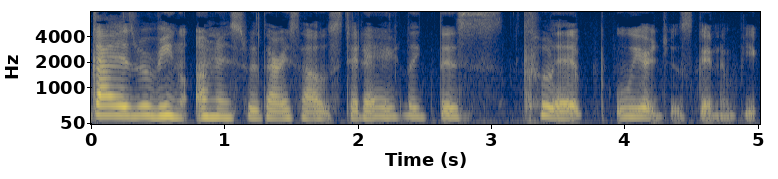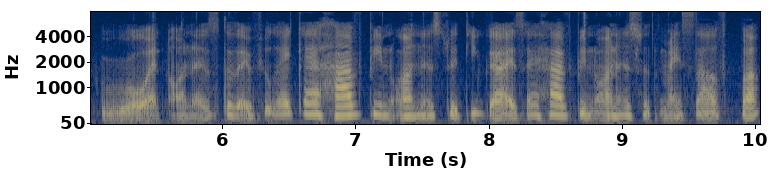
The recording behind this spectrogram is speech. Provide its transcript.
guys, we're being honest with ourselves today. Like this clip, we are just gonna be raw and honest because I feel like I have been honest with you guys. I have been honest with myself, but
